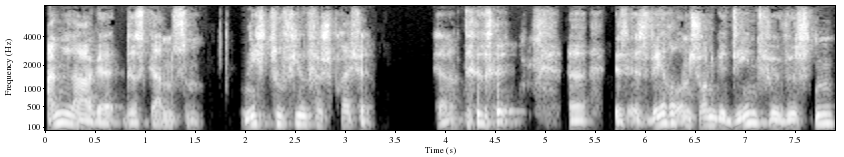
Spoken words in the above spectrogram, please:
Anlage des Ganzen nicht zu viel verspreche. Ja, äh, es, es wäre uns schon gedient, wir wüssten,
